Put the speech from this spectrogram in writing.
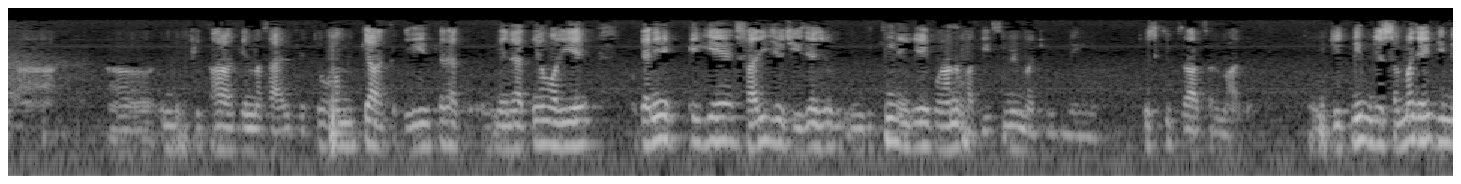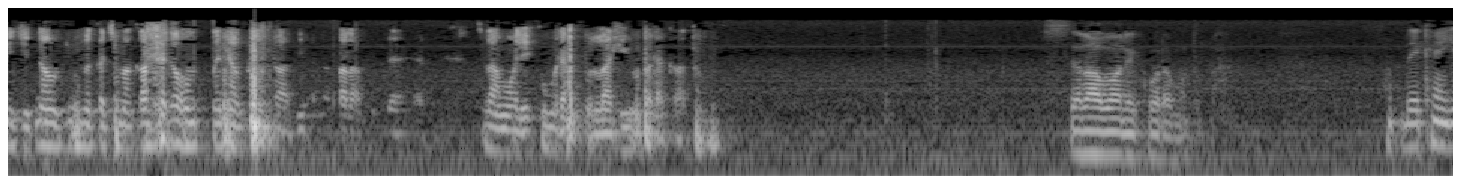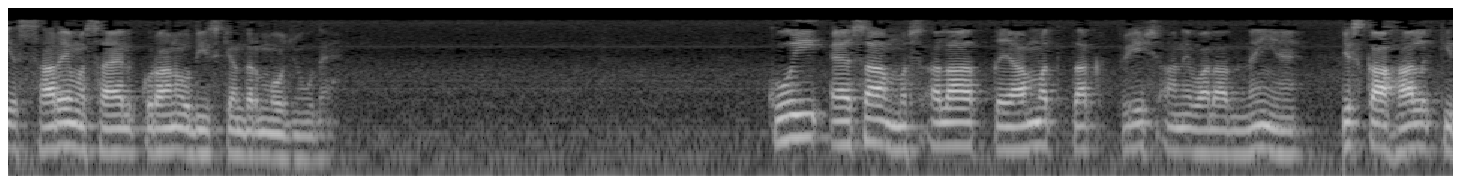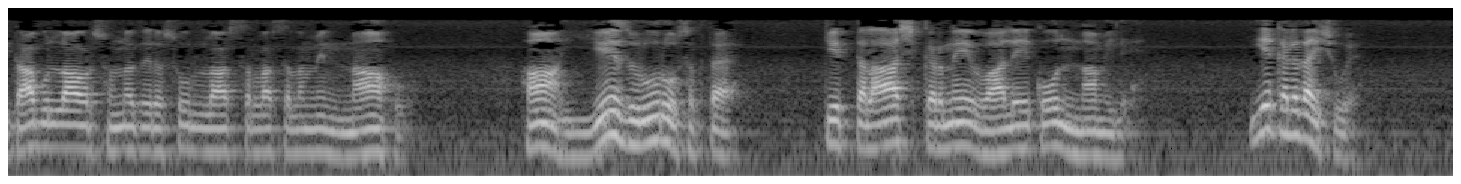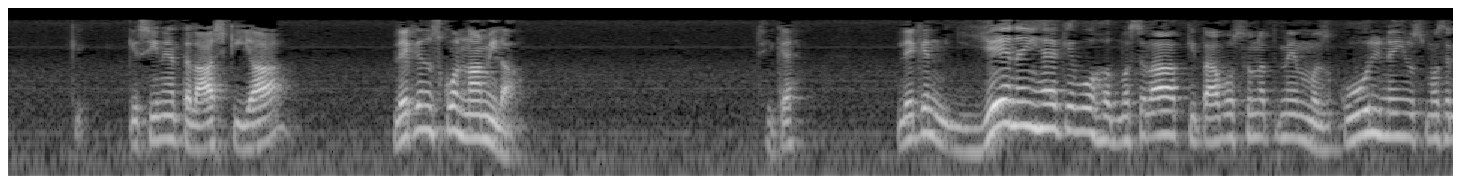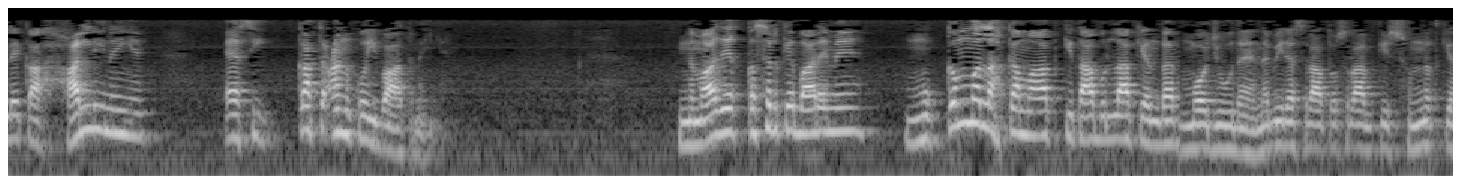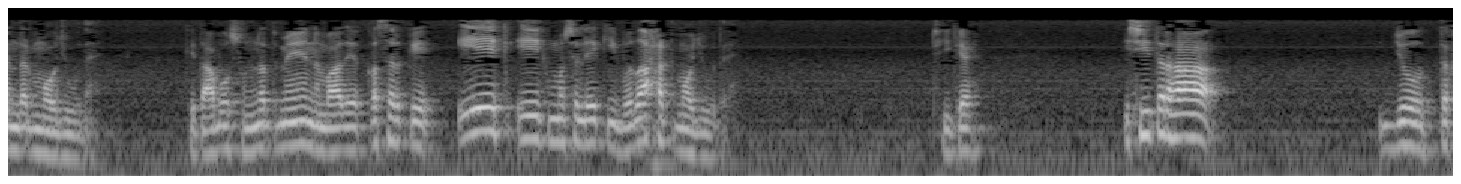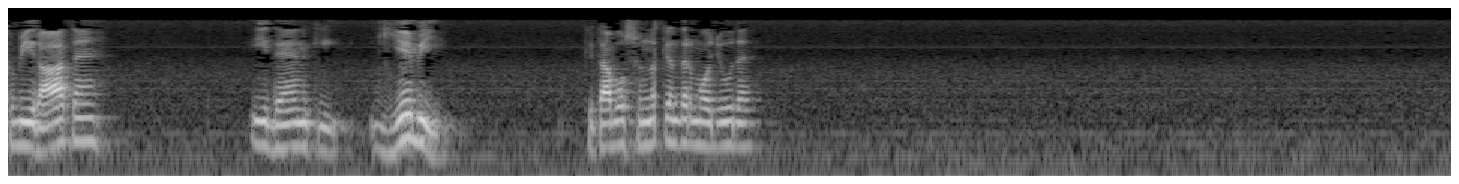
فقہ کے مسائل سے۔ تو ہم کیا تکلیف میں رہتے ہیں۔ اور یہ یعنی کہ یہ ساری جو چیزیں جو لکھی ہیں، یہ قرآن حدیث میں موجود نہیں ہیں۔ تو اس کی وضاحت فرما دیں۔ جتنی مجھے سمجھ آئی تھی، میں جتنا اردو میں ترجمہ کر سکا ہوں میں نے آپ کو بتا دیا۔ اللہ تعالیٰ السلام علیکم و رحمۃ اللہ وبرکاتہ۔ السلام علیکم ورحمۃ اللہ۔ دیکھیں یہ سارے مسائل قرآن و حدیث کے اندر موجود ہیں۔ کوئی ایسا مسئلہ قیامت تک پیش آنے والا نہیں ہے جس کا حل کتاب اللہ اور سنت رسول اللہ صلی اللہ علیہ وسلم میں نہ ہو۔ ہاں یہ ضرور ہو سکتا ہے کہ تلاش کرنے والے کو نہ ملے۔ یہ ایک علیحدہ ایشو ہے۔ کسی نے تلاش کیا لیکن اس کو نہ ملا۔ ٹھیک ہے؟ لیکن یہ نہیں ہے کہ وہ مسئلہ کتاب و سنت میں مذکور ہی نہیں، اس مسئلے کا حل ہی نہیں ہے۔ ایسی قطعا کوئی بات نہیں ہے۔ نماز قصر کے بارے میں مکمل احکامات کتاب اللہ کے اندر موجود ہیں۔ نبی اسلاط والسلام کی سنت کے اندر موجود ہیں۔ کتاب و سنت میں نماز قصر کے ایک ایک مسئلے کی وضاحت موجود ہے۔ ٹھیک ہے؟ اسی طرح جو تکبیرات ہیں عیدین کی، یہ بھی کتاب و سنت کے اندر موجود ہیں۔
